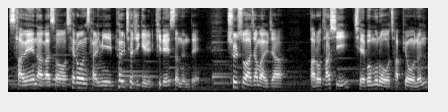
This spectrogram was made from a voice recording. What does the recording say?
사회에 나가서 새로운 삶이 펼쳐지길 기대했었는데 출소하자마자 바로 다시 재범으로 잡혀오는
